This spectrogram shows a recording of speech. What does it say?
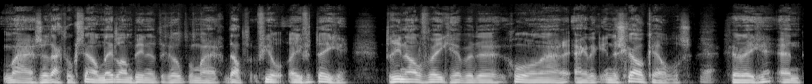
Maar ze dachten ook snel Nederland binnen te kopen, maar dat viel even tegen. Drieënhalf weken hebben de Goorlenaren eigenlijk in de schuilkelders ja. gelegen. En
